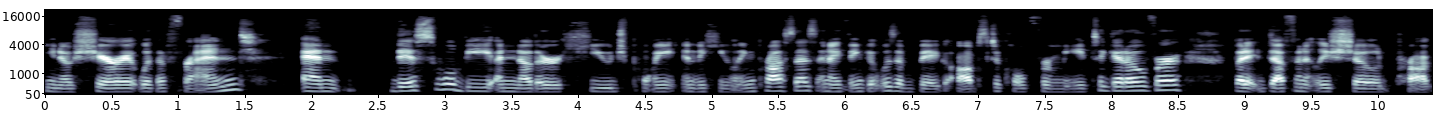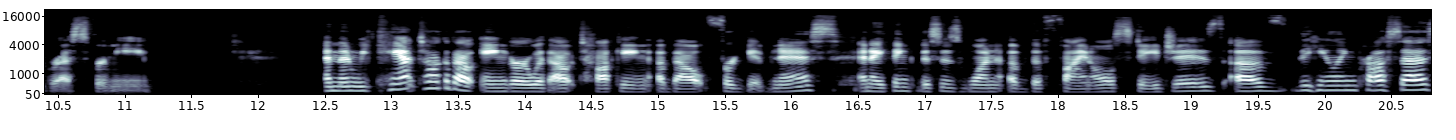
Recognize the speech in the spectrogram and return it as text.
you know, share it with a friend. And this will be another huge point in the healing process. And I think it was a big obstacle for me to get over, but it definitely showed progress for me. And then we can't talk about anger without talking about forgiveness. And I think this is one of the final stages of the healing process.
